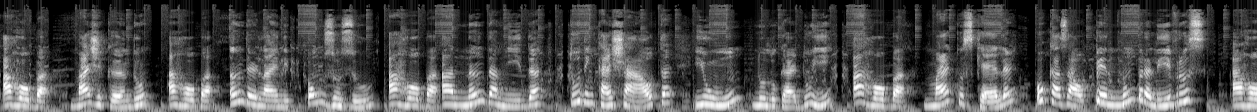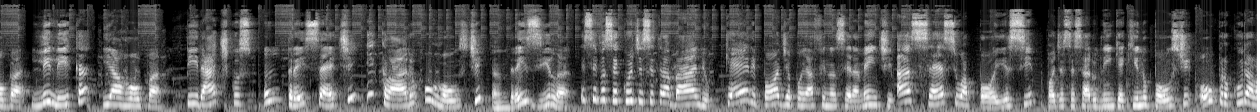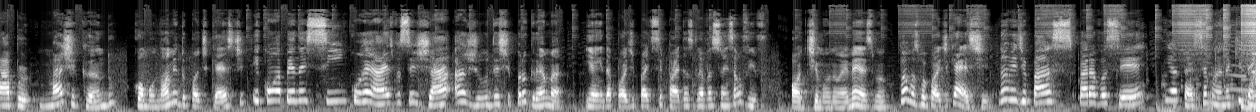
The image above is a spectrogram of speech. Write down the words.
Magicando, arroba underline Ponzuzu, arroba Anandamida, tudo em caixa alta e o 1 no lugar do I, arroba Marcos Keller, o casal Penumbra Livros, arroba Lilica e arroba Piráticos 137 e, claro, o host Andreizila. E se você curte esse trabalho, quer e pode apoiar financeiramente, acesse o Apoia-se, pode acessar o link aqui no post ou procura lá por Magicando, como o nome do podcast, e com apenas 5 reais você já ajuda este programa e ainda pode participar das gravações ao vivo. Ótimo, não é mesmo? Vamos pro podcast? Nome de paz para você e até semana que vem.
